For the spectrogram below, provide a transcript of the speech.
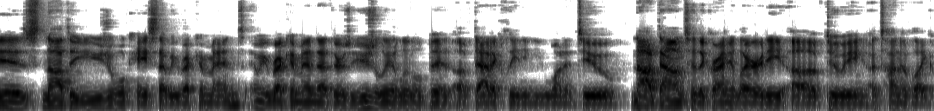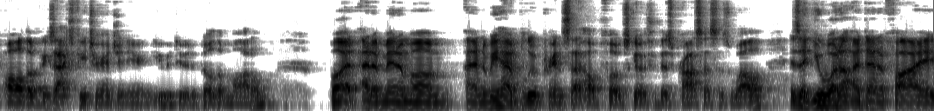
is not the usual case that we recommend. And we recommend that there's usually a little bit of data cleaning you want to do, not down to the granularity of doing a ton of like all the exact feature engineering you would do to build a model. But at a minimum, and we have blueprints that help folks go through this process as well, is that you want to identify,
